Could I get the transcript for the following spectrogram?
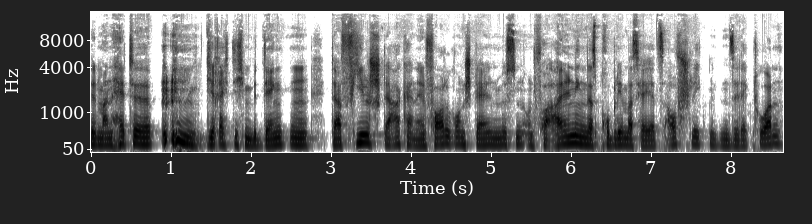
denn man hätte die rechtlichen Bedenken da viel stärker in den Vordergrund stellen müssen und vor allen Dingen das Problem, was ja jetzt aufschlägt mit den Selektoren,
